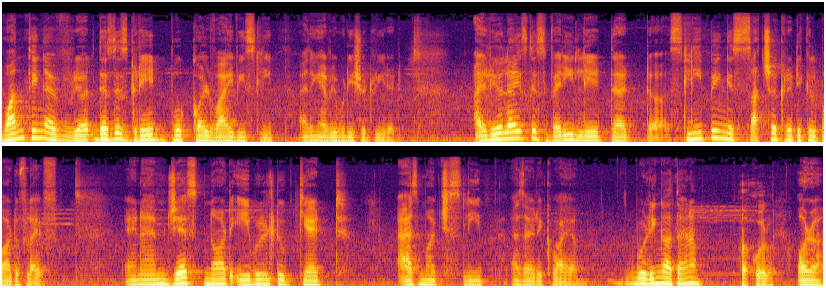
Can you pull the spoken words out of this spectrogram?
one thing I've real there's this great book called Why We Sleep. I think everybody should read it. I realized this very late that uh, sleeping is such a critical part of life, and I'm just not able to get as much sleep as I require. वो रिंग आता है ना और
